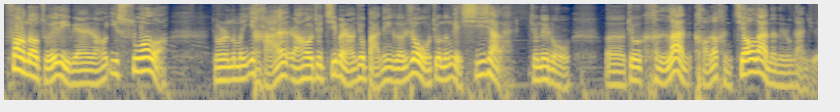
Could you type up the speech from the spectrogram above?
放到嘴里边，然后一嗦了，就是那么一含，然后就基本上就把那个肉就能给吸下来，就那种呃就很烂，烤得很焦烂的那种感觉。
